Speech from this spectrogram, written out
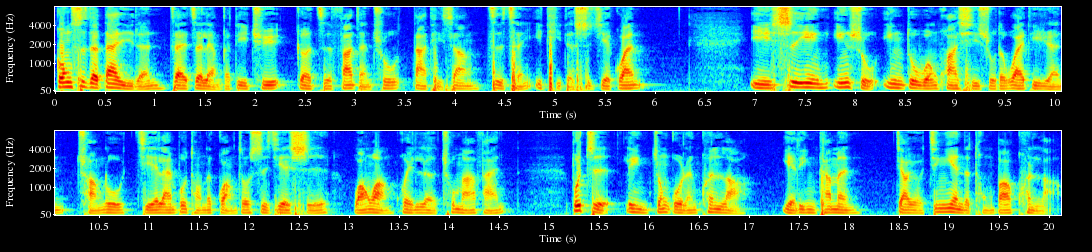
公司的代理人在这两个地区各自发展出大体上自成一体的世界观。以适应英属印度文化习俗的外地人闯入截然不同的广州世界时，往往会惹出麻烦，不止令中国人困扰，也令他们较有经验的同胞困扰。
